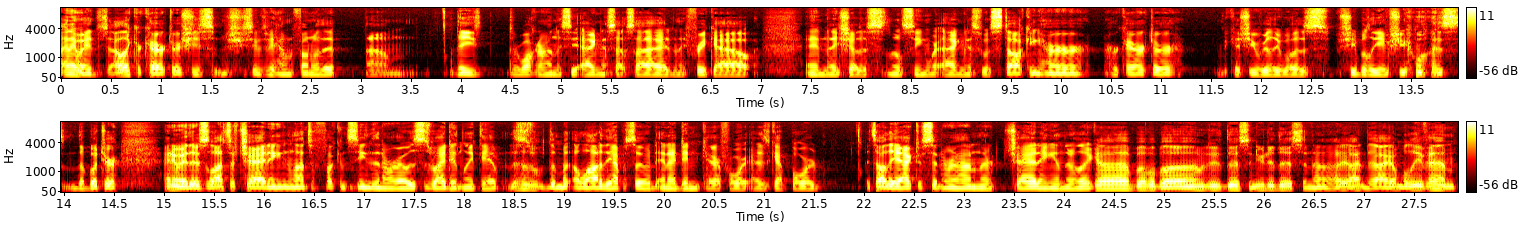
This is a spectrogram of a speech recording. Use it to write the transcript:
anyway, I like her character. She's she seems to be having fun with it. Um, they they're walking around. They see Agnes outside, and they freak out. And they show this little scene where Agnes was stalking her her character because she really was. She believed she was the butcher. Anyway, there's lots of chatting, lots of fucking scenes in a row. This is why I didn't like the. This is the, a lot of the episode, and I didn't care for it. I just got bored it's all the actors sitting around and they're chatting and they're like, ah, blah blah blah, I did this and you did this and uh, I, I, I don't believe him.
